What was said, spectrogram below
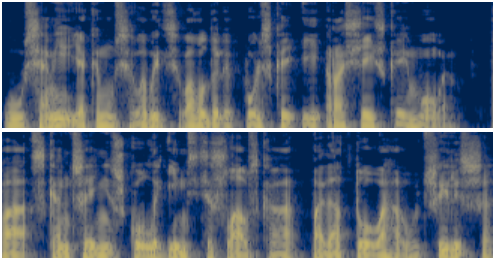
У сям'і, як і мусіла быць, валодалі польскай і расейскай мовы па сканчэнні школы ім сціслаўскага павятовага вучылішча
